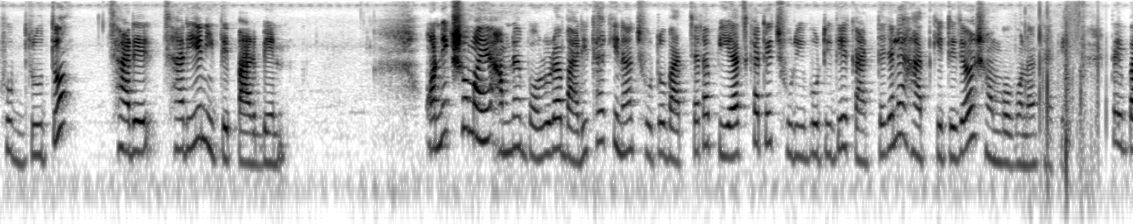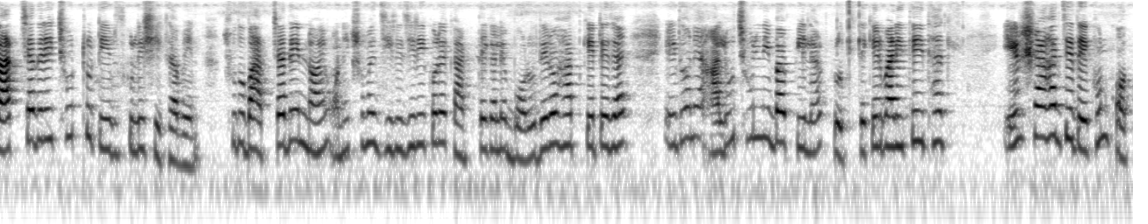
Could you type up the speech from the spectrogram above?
খুব দ্রুত ছাড়ে, ছাড়িয়ে নিতে পারবেন। অনেক সময় আমরা বড়রা বাড়ি থাকি না, ছোট বাচ্চারা পেঁয়াজ কাটে, ছুরি বটি দিয়ে কাটতে গেলে হাত কেটে যাওয়ার সম্ভাবনা থাকে। তাই বাচ্চাদের এই ছোট্ট টিপসগুলি শেখাবেন। শুধু বাচ্চাদের নয়, অনেক সময় ঝিরিঝিরি করে কাটতে গেলে বড়দেরও হাত কেটে যায়। এই ধরনের আলু, ছুলনি বা পিলার প্রত্যেকের বাড়িতেই থাকে। এর সাহায্যে দেখুন কত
